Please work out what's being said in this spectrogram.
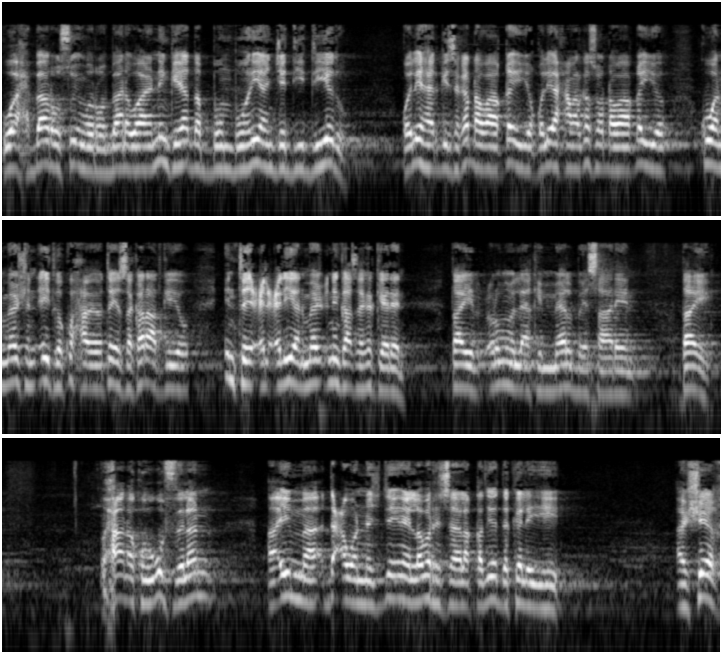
wa axbaaru su'in wa ruhbaana. Waa ninkii hadda bumbuniyaan jadiidiyadu qolyaha hargeysa ka dhawaaqay iyo qolyaha xamal ka soo dhawaaqay iyo kuwan meeshan eydka ku xabeebtay sakaraadka iyo intay celceliyaan ninkaasay ka keeneen. Ayib culummadu laakiin meel bay saareen. Ayib waxaana kuugu filan a'ima dacwa najdiin inay laba risaalo qadiyadda ka leeyihiin. Asheekh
